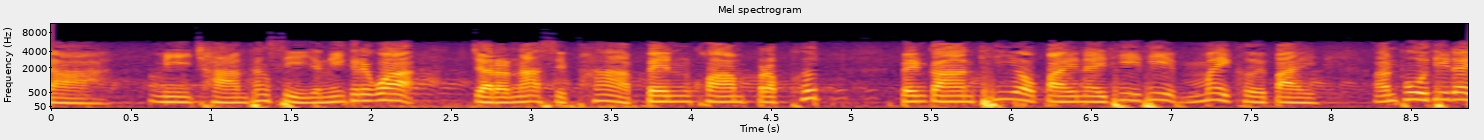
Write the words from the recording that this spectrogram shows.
ญา มีฌานทั้งสี่อย่างนี้เรียกว่าจารณะสิบห้าเป็นความประพฤติ เป็นการเที่ยวไปในที่ที่ไม่เคยไป อันผู้ที่ได้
